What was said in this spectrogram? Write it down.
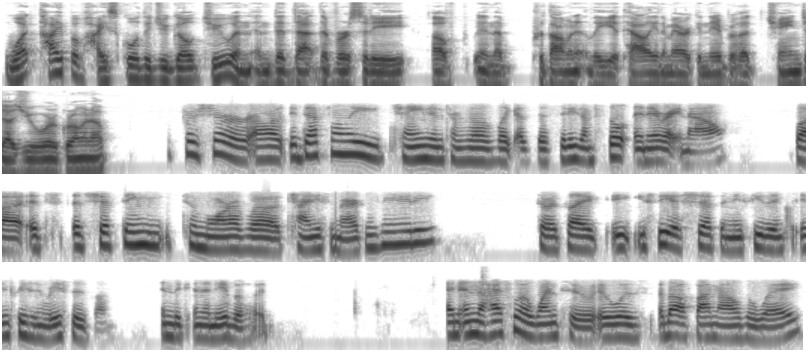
what type of high school did you go to and, and did that diversity of in a predominantly italian american neighborhood change as you were growing up for sure. Uh, it definitely changed in terms of like ethnicities. I'm still in it right now, but it's it's shifting to more of a Chinese American community. So it's like you see a shift and you see the increase in racism in the in the neighborhood. And in the high school I went to, it was about five miles away.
